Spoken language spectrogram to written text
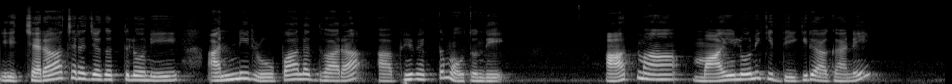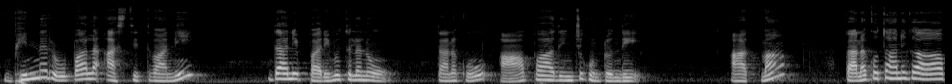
ఈ చరాచర జగత్తులోని అన్ని రూపాల ద్వారా అభివ్యక్తమవుతుంది. ఆత్మ మాయలోనికి దిగి రాగానే భిన్న రూపాల అస్తిత్వాన్ని దాని పరిమితులను తనకు ఆపాదించుకుంటుంది. ఆత్మ తనకు తానుగా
